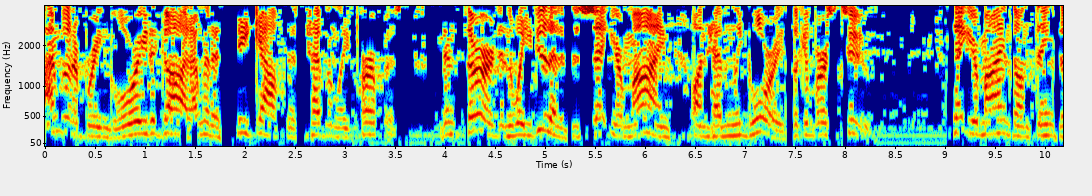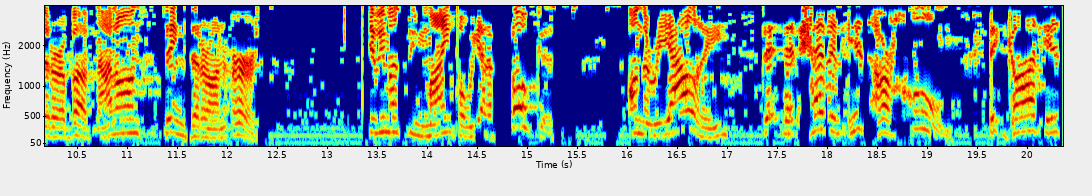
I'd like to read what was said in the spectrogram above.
I'm going to bring glory to God. I'm going to seek out this heavenly purpose. Then, third, and the way you do that is to set your mind on heavenly glories. Look at verse 2. Set your minds on things that are above, not on things that are on earth. See, we must be mindful. We got to focus on the reality that, that heaven is our home, that God is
